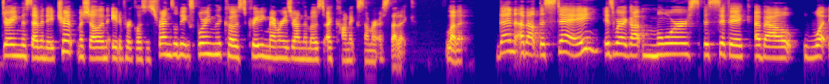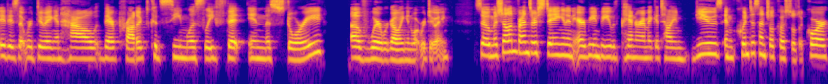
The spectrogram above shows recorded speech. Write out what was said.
During the seven day trip, Michelle and eight of her closest friends will be exploring the coast, creating memories around the most iconic summer aesthetic. Love it. Then about the stay is where I got more specific about what it is that we're doing and how their product could seamlessly fit in the story of where we're going and what we're doing. So Michelle and friends are staying in an Airbnb with panoramic Italian views and quintessential coastal decor.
